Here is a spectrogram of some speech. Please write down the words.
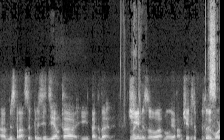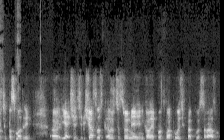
администрации президента и так далее. Владимир. Чемизова, ну, я там через запятую можете посмотреть. Э, я, сейчас вы скажете свое мнение, Николай, просто вопросик такой сразу.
